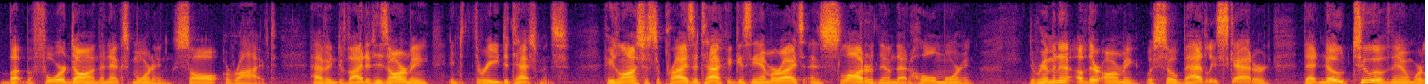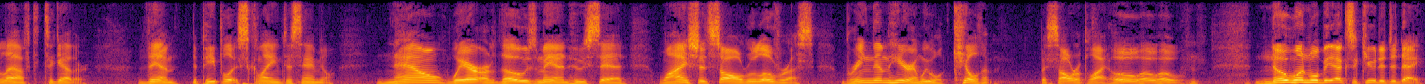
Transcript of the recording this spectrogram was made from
But before dawn the next morning, Saul arrived, having divided his army into three detachments. He launched a surprise attack against the Ammonites and slaughtered them that whole morning. The remnant of their army was so badly scattered that no two of them were left together. Then the people exclaimed to Samuel, Now where are those men who said, Why should Saul rule over us? Bring them here, and we will kill them. But Saul replied, Ho, ho, ho. No one will be executed today,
